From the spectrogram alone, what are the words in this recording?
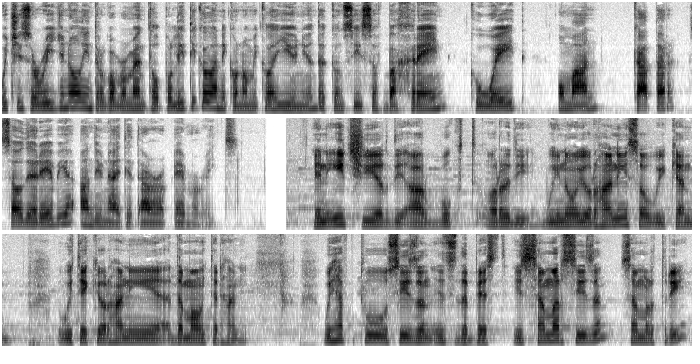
which is a regional intergovernmental political and economical union that consists of Bahrain, Kuwait, Oman, Qatar, Saudi Arabia, and the United Arab Emirates. In each year, they are booked already. We know your honey, so we can we take your honey, the mountain honey. We have two season. It's the best. It's summer season, summer tree,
